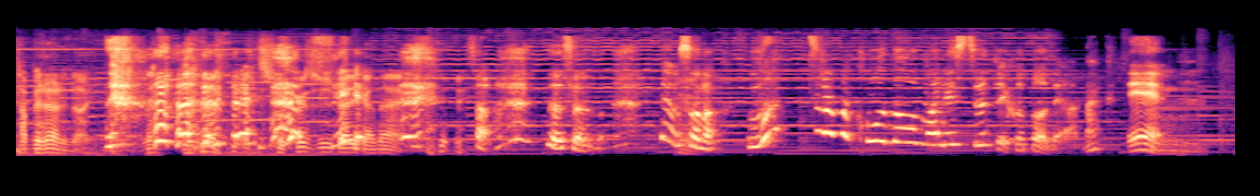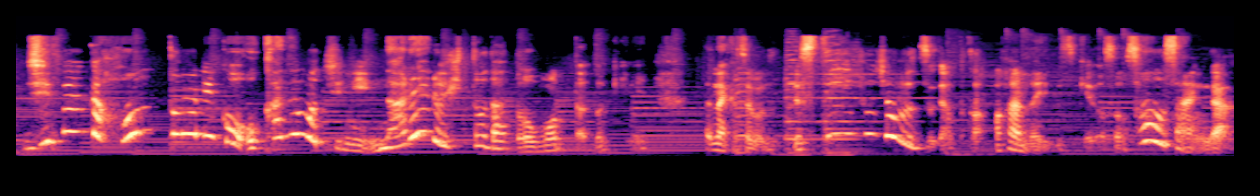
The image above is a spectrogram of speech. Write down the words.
食べられない、ね。食事代がない。そうそうそう。でもその上っ面の行動を真似するということではなくて、自分が本当にこうお金持ちになれる人だと思った時になんかそのスティーブ・ジョブズがとかわかんないですけどその孫さんが、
